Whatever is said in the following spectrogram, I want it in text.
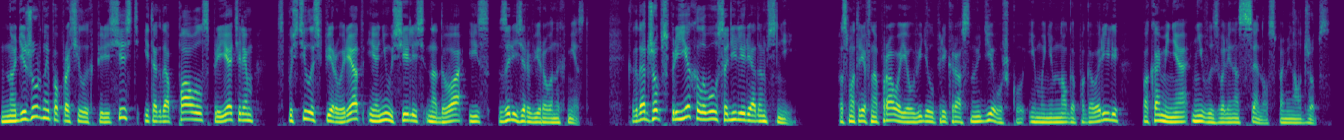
Но дежурный попросил их пересесть, и тогда Пауэлл с приятелем спустилась в первый ряд, и они уселись на два из зарезервированных мест. Когда Джобс приехал, его усадили рядом с ней. Посмотрев направо, я увидел прекрасную девушку, и мы немного поговорили, пока меня не вызвали на сцену, вспоминал Джобс.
